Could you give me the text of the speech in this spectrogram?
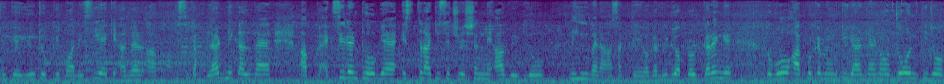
क्योंकि यूट्यूब की पॉलिसी है कि अगर आप किसी का ब्लड निकल रहा है, आपका एक्सीडेंट हो गया है, इस तरह की सिचुएशन में आप वीडियो नहीं बना सकते। अगर वीडियो अपलोड करेंगे तो वो आपको कम्युनिटी गाइडलाइन और जो उनकी जो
